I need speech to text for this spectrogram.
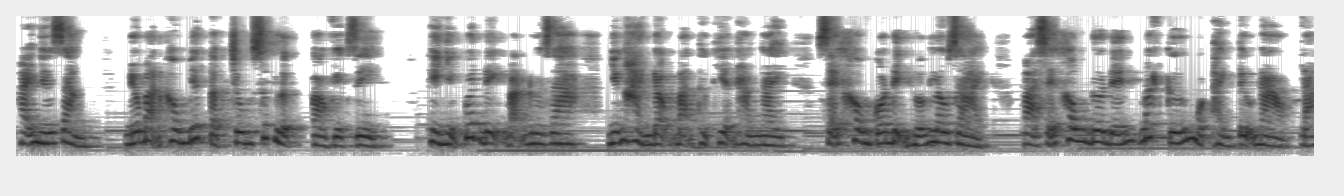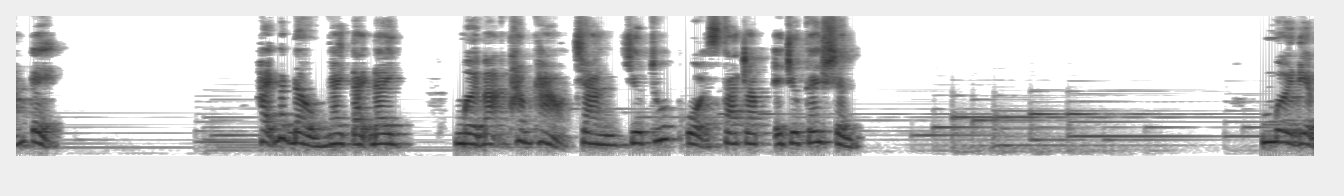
Hãy nhớ rằng, nếu bạn không biết tập trung sức lực vào việc gì, thì những quyết định bạn đưa ra, những hành động bạn thực hiện hàng ngày sẽ không có định hướng lâu dài và sẽ không đưa đến bất cứ một thành tựu nào đáng kể. Hãy bắt đầu ngay tại đây mời bạn tham khảo trang youtube của startup education 10 điểm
